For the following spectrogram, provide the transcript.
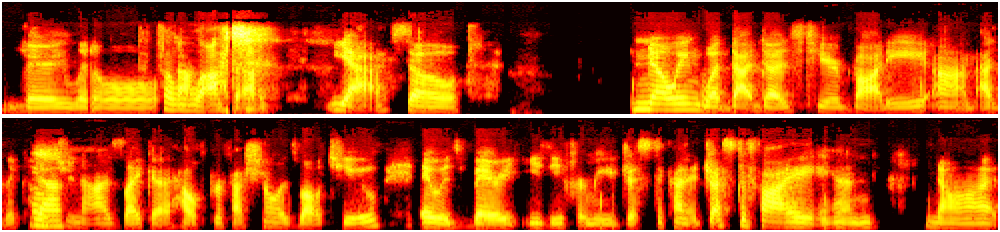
very little. That's a lot. Yeah. So knowing what that does to your body um, as a coach yeah. and as like a health professional as well too it was very easy for me just to kind of justify and not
